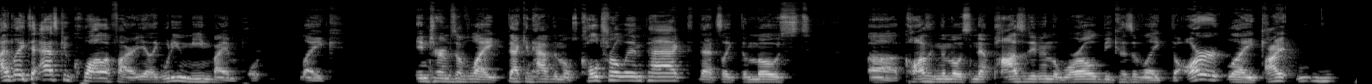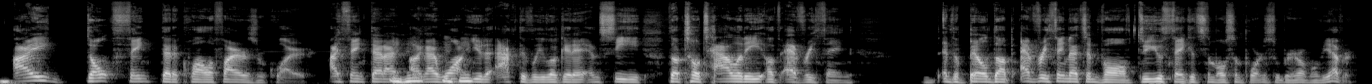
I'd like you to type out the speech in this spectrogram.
I'd like to ask a qualifier. Yeah, like what do you mean by important? Like in terms of like that can have the most cultural impact, that's like the most uh causing the most net positive in the world because of like the art, like I I don't think that a qualifier is required. I think that I Mhm, like I want mhm. you to actively look at it and see the totality of everything, and the build up, everything that's involved. Do you think it's the most important superhero movie ever?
